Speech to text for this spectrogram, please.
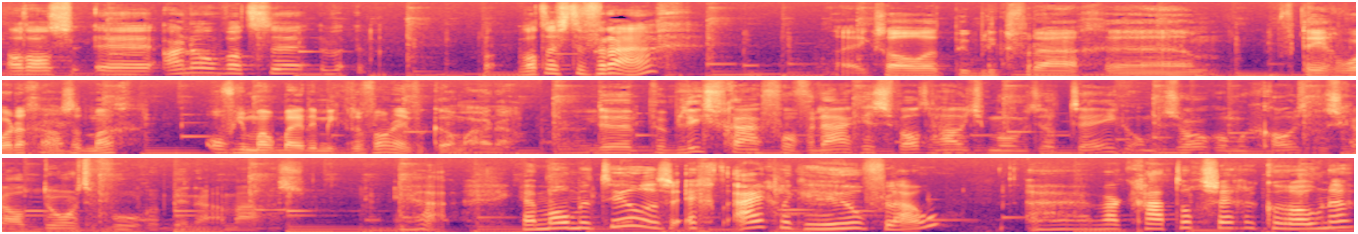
Althans, eh, Arno, wat, eh, wat is de vraag? Nou, ik zal het publieksvraag eh, vertegenwoordigen als het mag. Of je mag bij de microfoon even komen, Arno. De publieksvraag voor vandaag is: wat houd je momenteel tegen om de zorg om een grotere schaal door te voeren binnen Amaris? Ja, ja momenteel is echt eigenlijk heel flauw. Eh, maar ik ga toch zeggen, corona.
